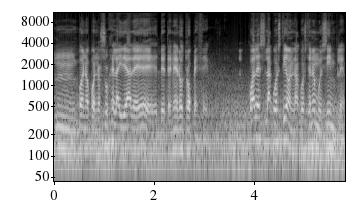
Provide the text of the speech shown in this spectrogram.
mmm, bueno, pues nos surge la idea de, de, tener otro PC. ¿Cuál es la cuestión? La cuestión es muy simple.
